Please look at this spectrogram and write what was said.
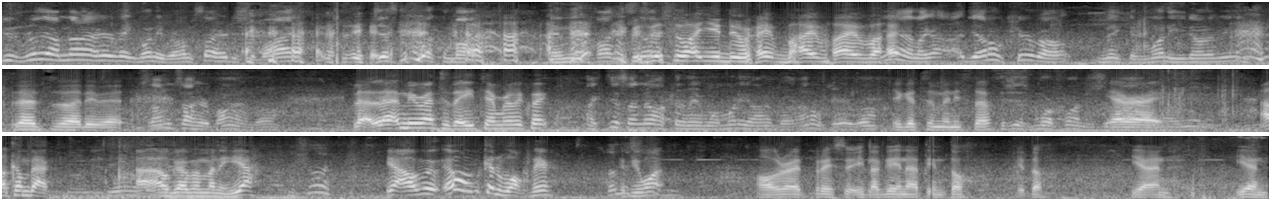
dude, really, I'm not out here to make money, bro. I'm just out here to buy, just to fuck them up. And then if I can sell, this is what you do, right? Buy, buy, buy. yeah, like I, I don't care about making money. You know what I mean? That's funny, man. Because I'm just out here buying, bro. Let, let me run to the ATM really quick. Like this, I know I could have made more money on it, but I don't care, bro. You get too many stuff. It's just more fun. Just Yeah, right. I mean? I'll come back. You want I- I'll grab my money. Yeah. You sure? Yeah, I'll, oh, we can walk there if you want. Alright, pre. So, ilagay natin to. Ito. Yan. Yan.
